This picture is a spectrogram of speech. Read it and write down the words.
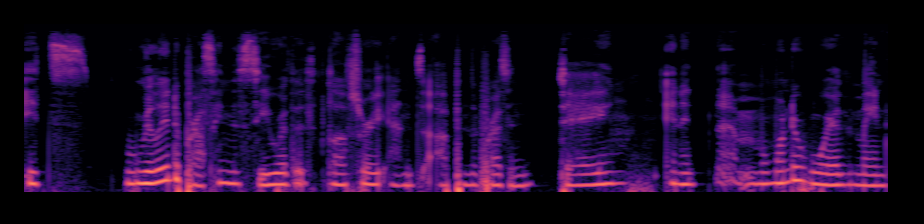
it's really depressing to see where this love story ends up in the present day, and it um, I wonder where the main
